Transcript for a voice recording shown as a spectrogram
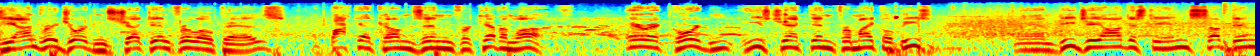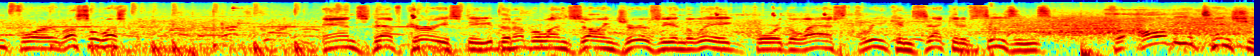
DeAndre Jordan's checked in for Lopez. Ibaka comes in for Kevin Love. Eric Gordon, he's checked in for Michael Beasley. And DJ Augustin subbed in for Russell Westbrook. And Steph Curry, Steve, the number one selling jersey in the league for the last three consecutive seasons. For all the attention,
